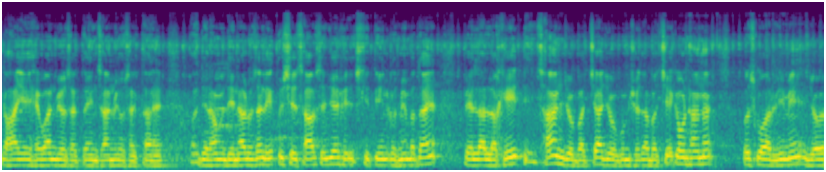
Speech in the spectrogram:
کہا یہ حیوان بھی ہو سکتا ہے، انسان بھی ہو سکتا ہے۔ اور درہم دینار ہو سکتا ہے اس حساب سے جو ہے، پھر اس کی تین قسمیں بتائیں۔ پہلا لقیت انسان جو بچہ، جو گمشدہ بچے کو اٹھانا، اس کو عربی میں جو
